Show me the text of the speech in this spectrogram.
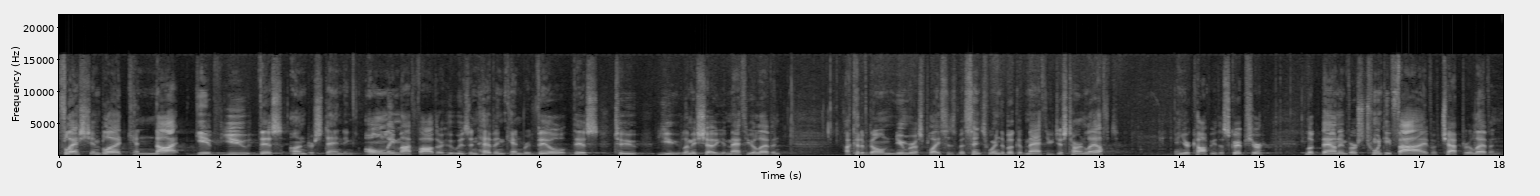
Flesh and blood cannot give you this understanding. Only my Father who is in heaven can reveal this to you. Let me show you Matthew 11. I could have gone numerous places, but since we're in the book of Matthew, just turn left in your copy of the scripture. Look down in verse 25 of chapter 11.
